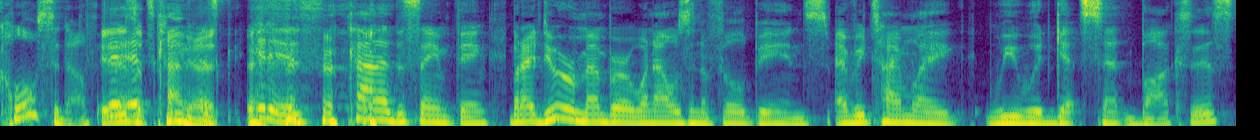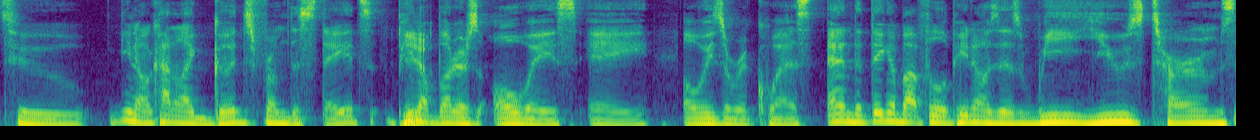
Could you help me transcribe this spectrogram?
close enough. It is a it's kind of peanut. it is kind of the same thing. But I do remember when I was in the Philippines, every time like we would get sent boxes to you know kind of like goods from the states, peanut Yeah. butter is always a always a request. And the thing about Filipinos is we use terms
